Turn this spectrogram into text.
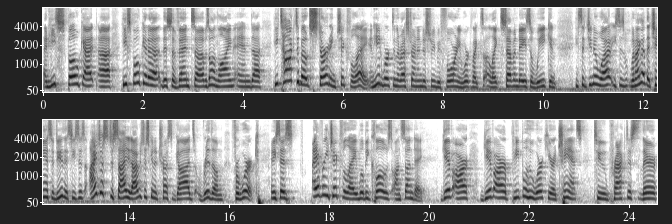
and he spoke at uh, he spoke at a, this event. Uh, it was online, and uh, he talked about starting Chick Fil A. And he had worked in the restaurant industry before, and he worked like like seven days a week. And he said, "You know what?" He says, "When I got the chance to do this, he says I just decided I was just going to trust God's rhythm for work." And he says, "Every Chick Fil A will be closed on Sunday." Give our, give our people who work here a chance to practice their,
